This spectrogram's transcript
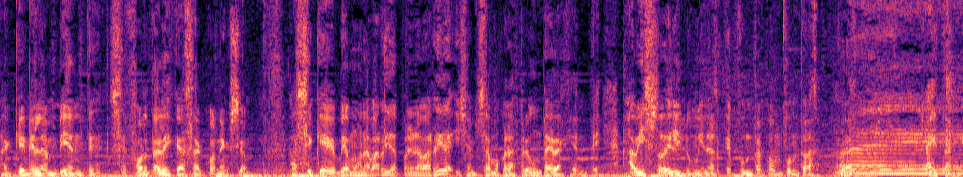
a que en el ambiente se fortalezca esa conexión. Así que veamos una barrida, poner una barrida y ya empezamos con las preguntas de la gente. Aviso del iluminarte.com.ar. Ahí están.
